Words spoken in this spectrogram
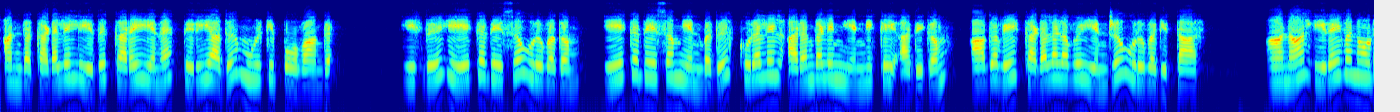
அந்த கடலில் எது கரை என தெரியாது மூழ்கிப் போவாங்க. இது ஏகதேச உருவகம். ஏகதேசம் என்பது குரலில் அறங்களின் எண்ணிக்கை அதிகம் ஆகவே கடலளவு என்று உருவகித்தார். ஆனால் இறைவனோட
